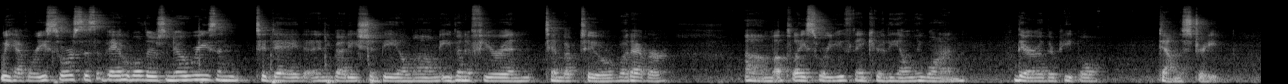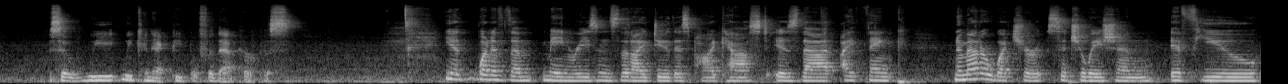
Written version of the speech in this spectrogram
We have resources available. There's no reason today that anybody should be alone, even if you're in Timbuktu or whatever, um, a place where you think you're the only one. There are other people down the street. So we, we connect people for that purpose. Yeah, one of the main reasons that I do this podcast is that I think no matter what your situation, if you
